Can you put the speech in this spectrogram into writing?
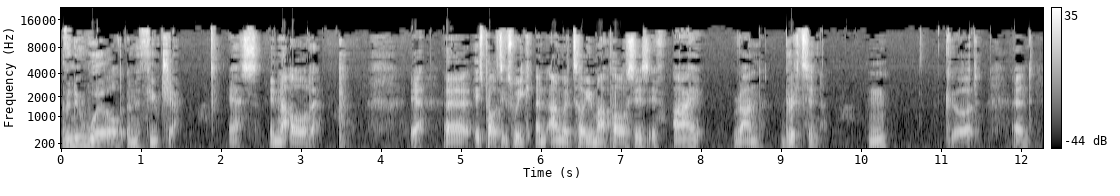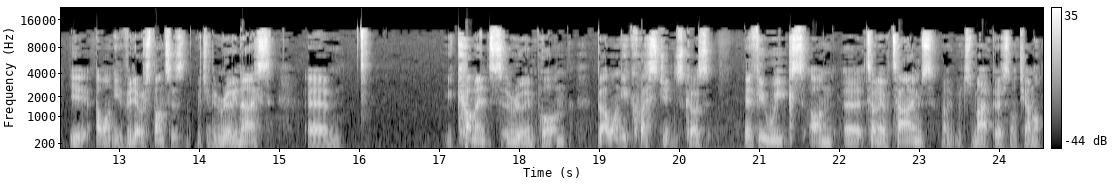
of a new world and the future. Yes, in that order. Yeah, uh, it's Politics Week, and I'm going to tell you my policies if I ran Britain. Hmm? Good. And you, I want your video responses, which would be really nice. Um, your comments are really important, but I want your questions because in a few weeks on uh, Tonyo Times, uh, which is my personal channel,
